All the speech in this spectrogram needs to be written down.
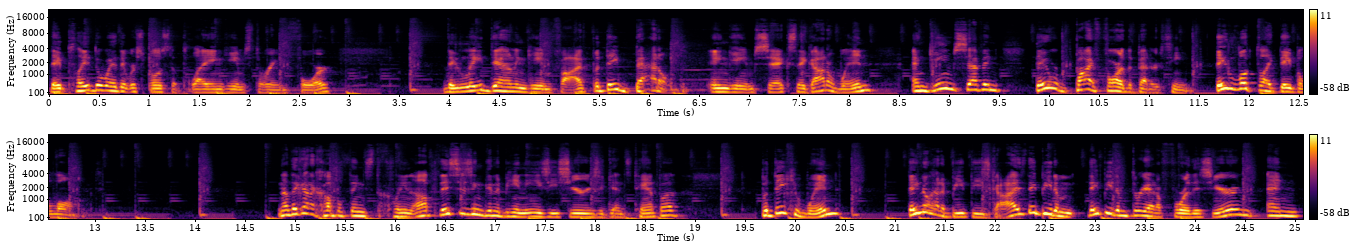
they played the way they were supposed to play in games three and four. They laid down in game five, but they battled in game six. They got a win. And game seven, they were by far the better team. They looked like they belonged. Now they got a couple things to clean up. This isn't going to be an easy series against Tampa, but they can win. They know how to beat these guys. They beat them. They beat them three out of four this year, and, and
